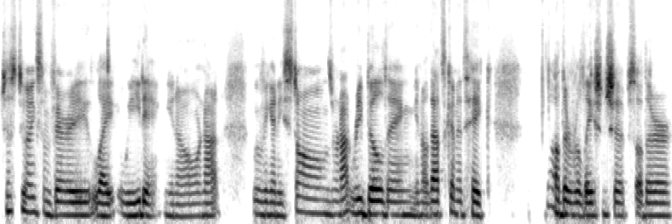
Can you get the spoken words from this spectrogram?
just doing some very light weeding. You know, we're not moving any stones, we're not rebuilding. You know, that's going to take other relationships, other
